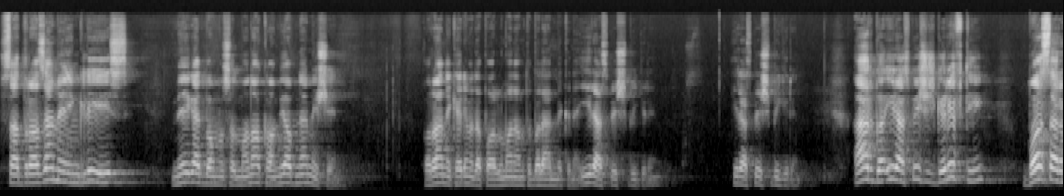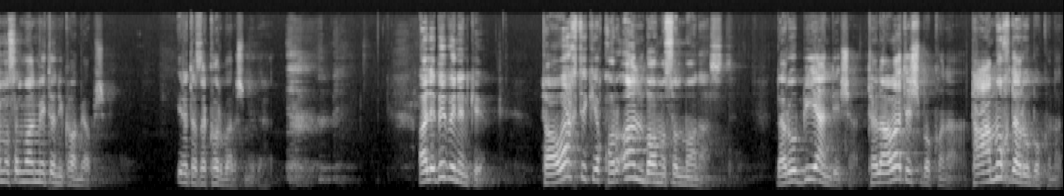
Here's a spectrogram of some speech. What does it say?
صدرازم انگلیس میگد با مسلمان ها کامیاب نمیشین. قرآن کریم در پارلمان هم تو بلند می‌کنه. ایر از پیش بگیرین. ایر از پیش بگیرین. هرگاه ایر از پیشش گرفتی با سر مسلمان می‌تونی کامیاب شی. این تذکر برش میده حالا ببینین که تا وقتی که قرآن با مسلمان است در او بیاندیشد تلاوتش بکنه تعمق در او بکند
